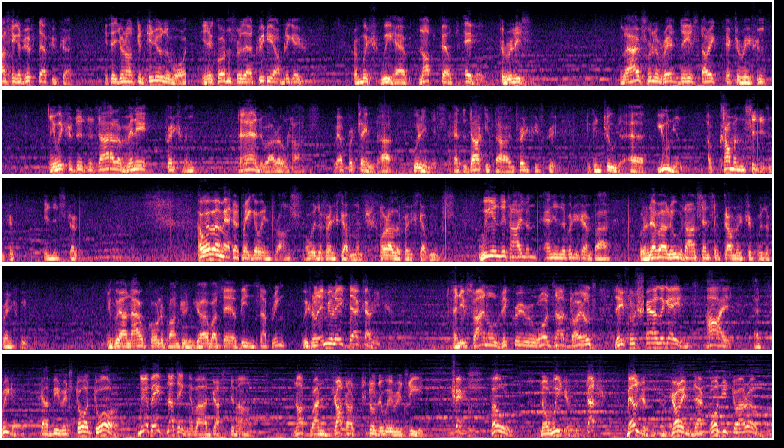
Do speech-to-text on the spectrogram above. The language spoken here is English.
casting adrift their future if they do not continue the war in accordance with their treaty obligations, from which we have not felt able to release them. The House will have read the historic declaration in which it is the desire of many Frenchmen and of our own hearts we have proclaimed our willingness at the darkest hour in French history to conclude a union common citizenship in this struggle. However matters may go in France or with the French government or other French governments, we in this island and in the British Empire will never lose our sense of comradeship with the French people. If we are now called upon to endure what they have been suffering, we shall emulate their courage. And if final victory rewards our toils, they shall share the gains. I, and freedom shall be restored to all. We abate nothing of our just demand. Not one jot or tittle do we recede. Czechs, Poles, Norwegians, Dutch, Belgians have joined their causes to our own.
